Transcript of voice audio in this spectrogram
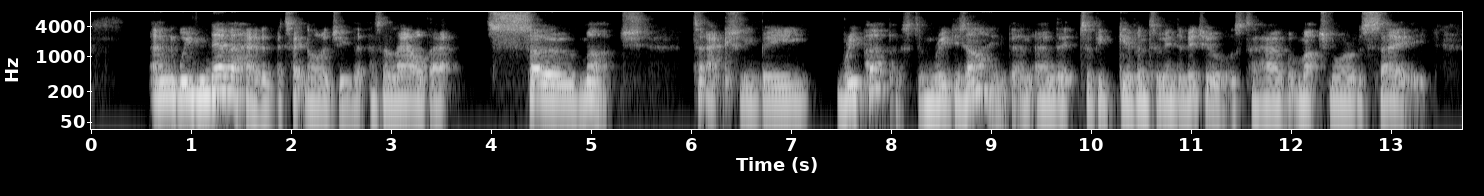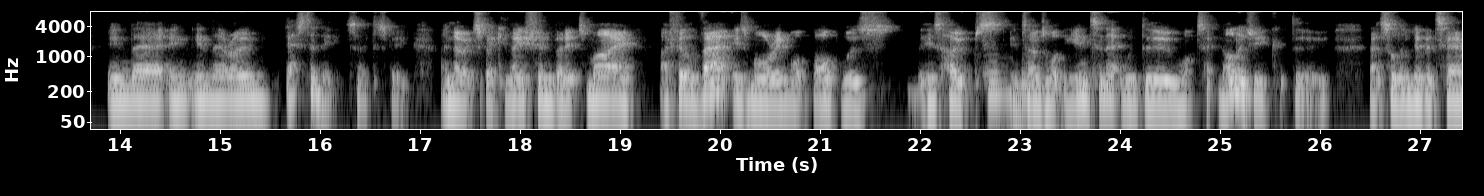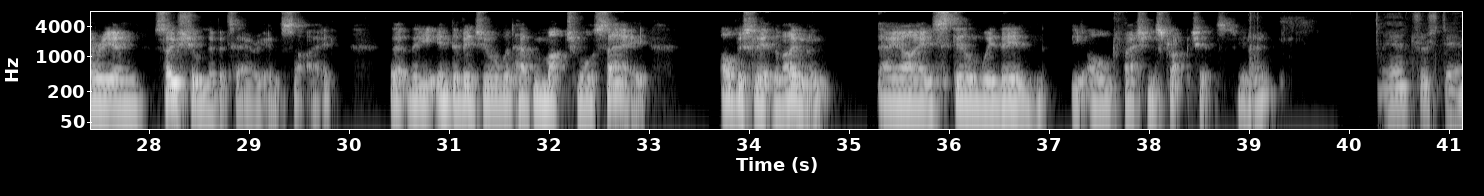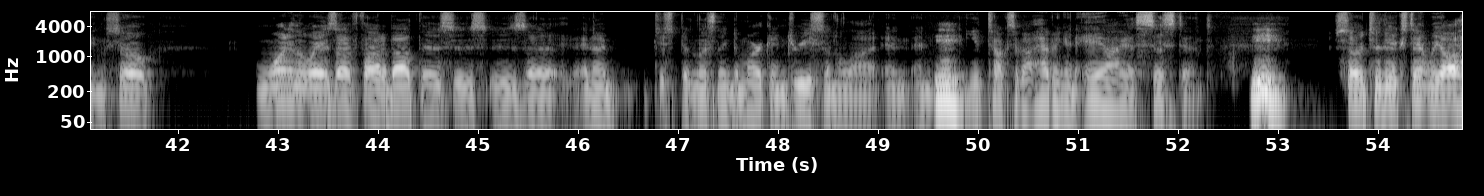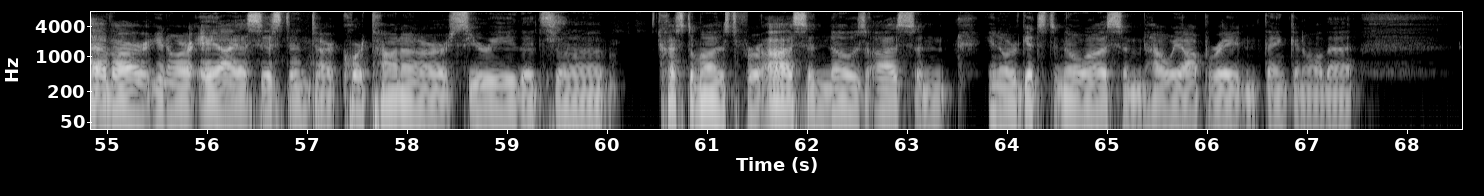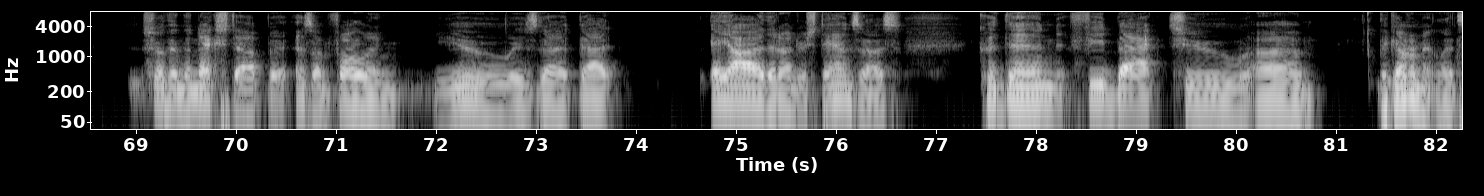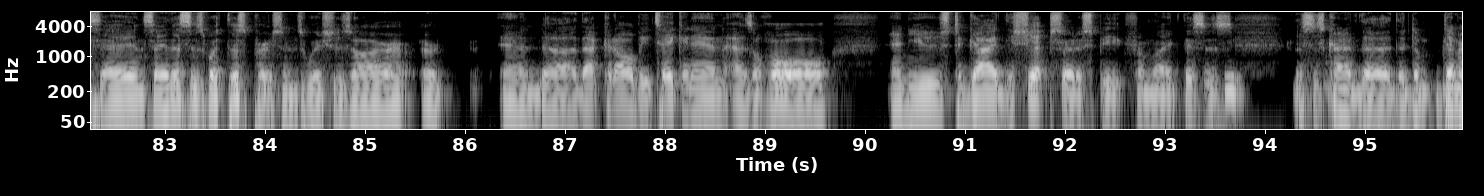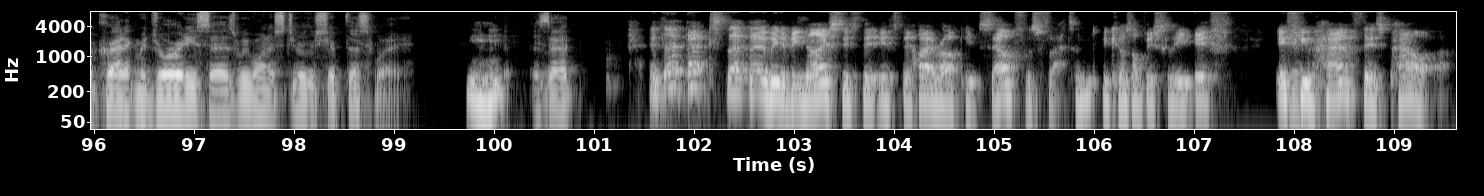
And we've never had a technology that has allowed that so much to actually be repurposed and redesigned and, and it to be given to individuals to have much more of a say in their in, in their own destiny, so to speak. I know it's speculation, but it's my I feel that is more in what Bob was his hopes mm-hmm. in terms of what the internet would do, what technology could do, that sort of libertarian, social libertarian side, that the individual would have much more say. Obviously, at the moment, AI is still within the old fashioned structures, you know? Interesting. So, one of the ways I've thought about this is, is uh, and I've just been listening to Marc Andreessen a lot, and and mm. he talks about having an AI assistant. Mm. So to the extent we all have our, you know, our AI assistant, our Cortana, our Siri, that's uh, customized for us and knows us, and you know, or gets to know us and how we operate and think and all that. So then the next step, as I'm following you, is that that AI that understands us could then feed back to um, the government, let's say, and say this is what this person's wishes are, or and uh, that could all be taken in as a whole and used to guide the ship, so to speak. From like this is. Mm. This is kind of the the de- Democratic majority says we want to steer the ship this way. Mm-hmm. Is that that that's that. I mean, it'd be nice if the if the hierarchy itself was flattened, because obviously, if if yeah. you have this power,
